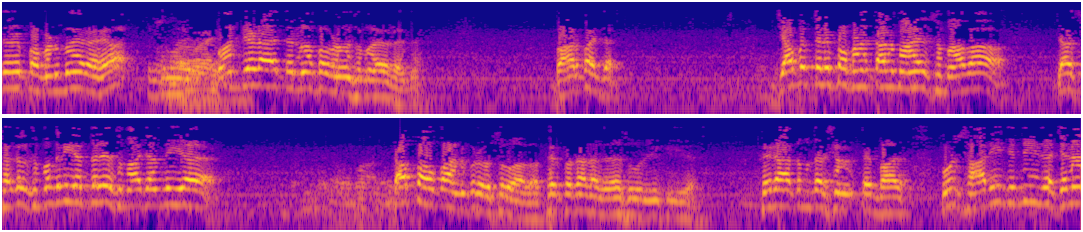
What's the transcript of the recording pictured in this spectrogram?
ਤੇ ਭਵਨ ਮੈਂ ਰਹਾ ਮਨ ਜਿਹੜਾ ਹੈ ਤਿੰਨਾਂ ਭਵਨਾਂ ਸਮਾਇਆ ਰਹਿੰਦਾ। ਬਾਹਰ ਭਜਦਾ ਜਦ ਤੇਰੇ ਭਵਨ ਤਨ ਮਾਹੇ ਸਮਾਵਾ ਜਦ ਸਗਲ ਸਮਗਰੀ ਅੰਦਰੇ ਸਮਾ ਜਾਂਦੀ ਹੈ, ਤਾਂ ਪਾਉ ਭਾਨ ਭਰੋਸੋ ਆਵਾ। ਫਿਰ ਪਤਾ ਲੱਗਦਾ ਸੂਰਜ ਕੀ ਹੈ। ਫਿਰ ਆਤਮ ਦਰਸ਼ਨ ਤੇ ਬਾਅਦ। ਹੁਣ ਸਾਰੀ ਜਿੰਨੀ ਰਚਨਾ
